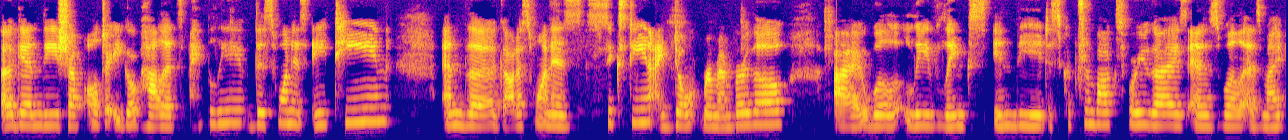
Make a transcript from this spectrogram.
Again, the Shop Alter Ego palettes, I believe this one is 18 and the Goddess one is 16. I don't remember though. I will leave links in the description box for you guys as well as my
